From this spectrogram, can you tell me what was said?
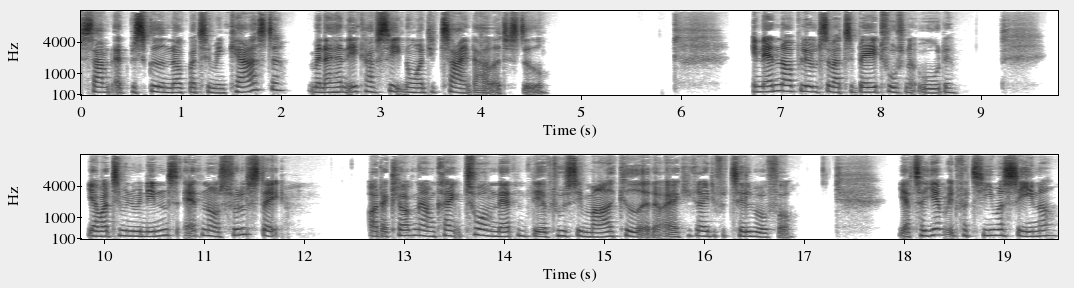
Samt at beskeden nok var til min kæreste, men at han ikke har set nogen af de tegn, der har været til stede. En anden oplevelse var tilbage i 2008. Jeg var til min venindes 18-års fødselsdag, og da klokken er omkring to om natten, bliver jeg pludselig meget ked af det, og jeg kan ikke rigtig fortælle hvorfor. Jeg tager hjem et par timer senere,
